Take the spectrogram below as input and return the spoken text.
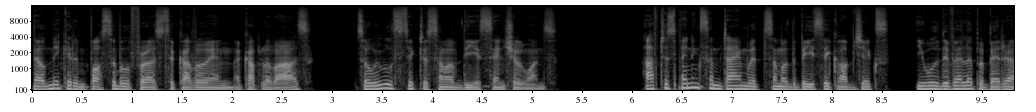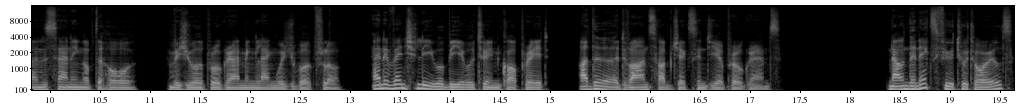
that will make it impossible for us to cover in a couple of hours, so we will stick to some of the essential ones. After spending some time with some of the basic objects, you will develop a better understanding of the whole visual programming language workflow, and eventually you will be able to incorporate other advanced objects into your programs. Now in the next few tutorials,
